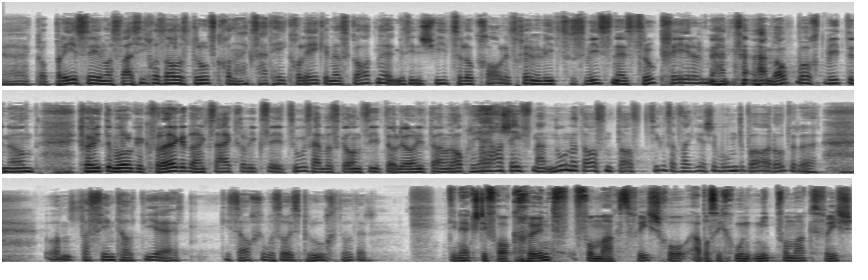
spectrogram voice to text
äh, Caprese und was weiß ich, was alles drauf kann. Und haben gesagt, hey Kollegen, das geht nicht. Wir sind ein Schweizer Lokal, jetzt können wir wieder zu Swissness zurückkehren. Wir haben, haben abgemacht miteinander. Ich habe heute Morgen gefragt und habe gesagt, wie sieht es aus? Haben wir das ganze Italienitan abgemacht? Ja, ja, Chef, wir haben nur noch das und das. Und ich habe gesagt, ja, ist ja wunderbar, oder? Und das sind halt die, die Sachen, die es uns braucht, oder? Die nächste Frage könnte von Max Frisch kommen, aber sie kommt nicht von Max Frisch.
